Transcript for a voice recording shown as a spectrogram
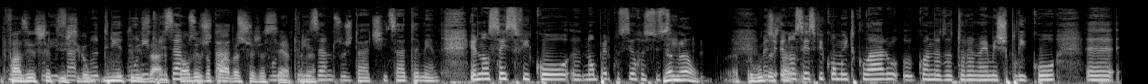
fazem essa estatística, monitorizar, talvez a palavra seja certa. É? Monitorizamos os dados, exatamente. Eu não sei se ficou, não perco o seu raciocínio. Não, não, a pergunta mas está... eu não sei se ficou muito claro uh, quando a doutora Noemi explicou uh,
